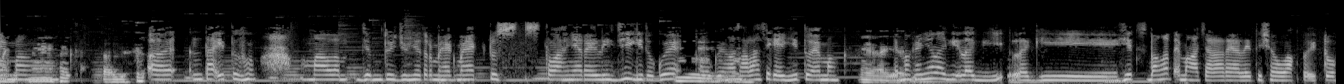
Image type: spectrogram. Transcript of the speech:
Emang- eh, entah itu malam jam tujuhnya termehek-mehek terus setelahnya religi gitu. Gue Hmm. kalau gue nggak salah sih kayak gitu emang. Iya, iya. emang kayaknya lagi lagi lagi hits banget emang acara reality show waktu itu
